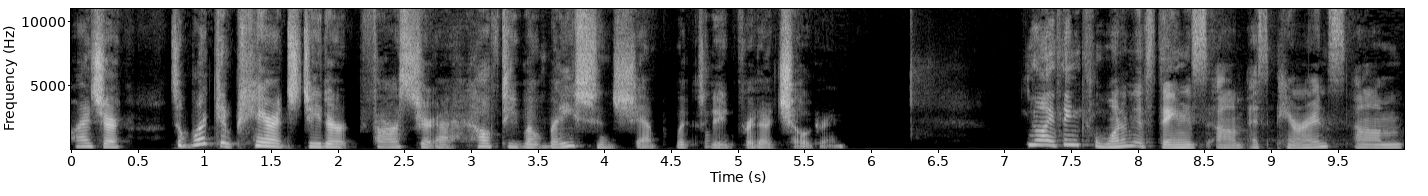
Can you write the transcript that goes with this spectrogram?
pleasure. So, what can parents do to foster a healthy relationship with food for their children? You know, I think one of the things um, as parents, um,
